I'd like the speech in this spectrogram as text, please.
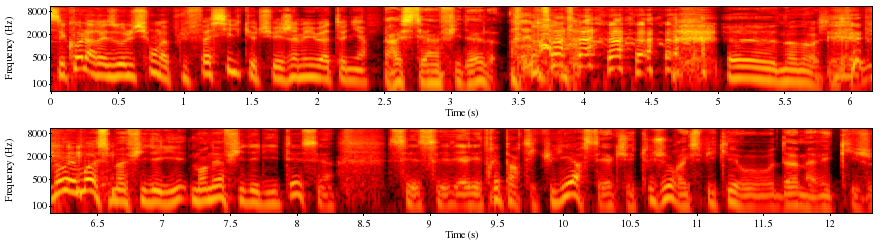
C'est quoi la résolution la plus facile que tu aies jamais eu à tenir Rester infidèle. Euh, non, non, non, mais moi, c'est ma fidélité. Mon infidélité, c'est, c'est- elle est très particulière. C'est-à-dire que j'ai toujours expliqué aux dames avec qui je,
